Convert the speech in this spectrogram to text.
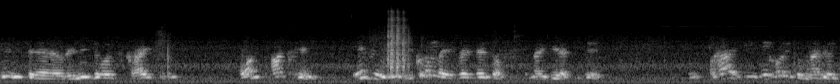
this is a religious crisis. I want to ask him, if he become a president of Nigeria today, how is he going to manage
